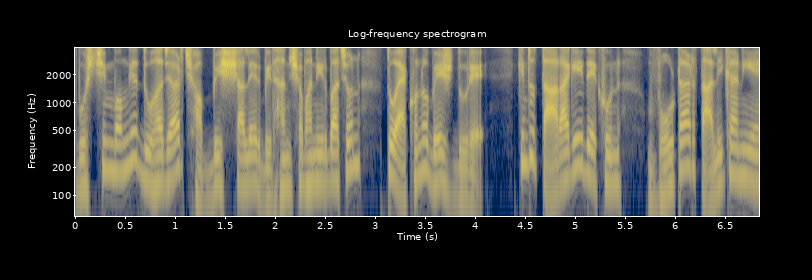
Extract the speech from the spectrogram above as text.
পশ্চিমবঙ্গে দু হাজার ছাব্বিশ সালের বিধানসভা নির্বাচন তো এখনও বেশ দূরে। কিন্তু তার আগেই দেখুন, ভোটার তালিকা নিয়ে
